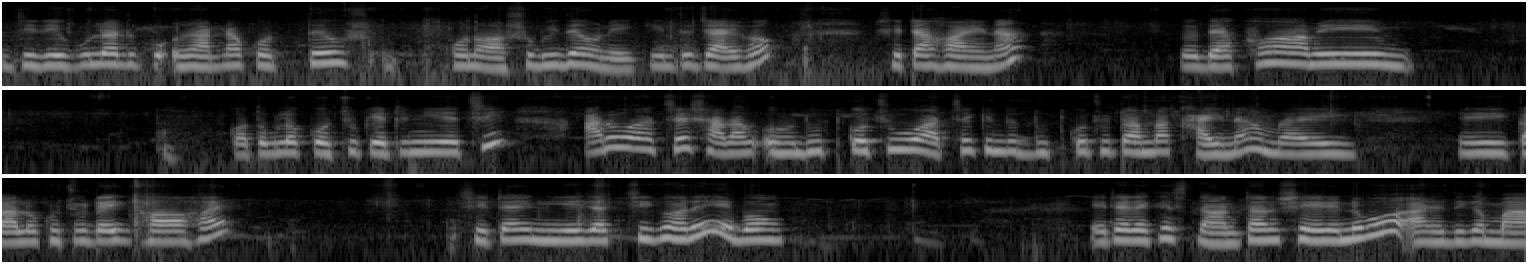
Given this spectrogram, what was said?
যে রেগুলার রান্না করতেও কোনো অসুবিধেও নেই। কিন্তু যাই হোক সেটা হয় না। তো দেখো আমি কতগুলো কচু কেটে নিয়েছি। আরও আছে সাদা দুধ কচুও আছে কিন্তু দুধ কচুটা আমরা খাই না। আমরা এই এই কালো কচুটাই খাওয়া হয়। সেটাই নিয়ে যাচ্ছি ঘরে এবং এটা রেখে স্নান টান সেরে নেব। আর এদিকে মা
